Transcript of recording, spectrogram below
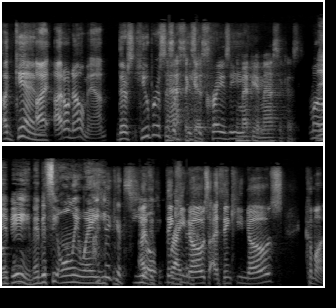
Again, I, I don't know, man. there's hubris is, a, is the crazy. He might be a masochist. well, maybe, maybe it's the only way I he think can it's- I think right he now. knows. I think he knows. Come on.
